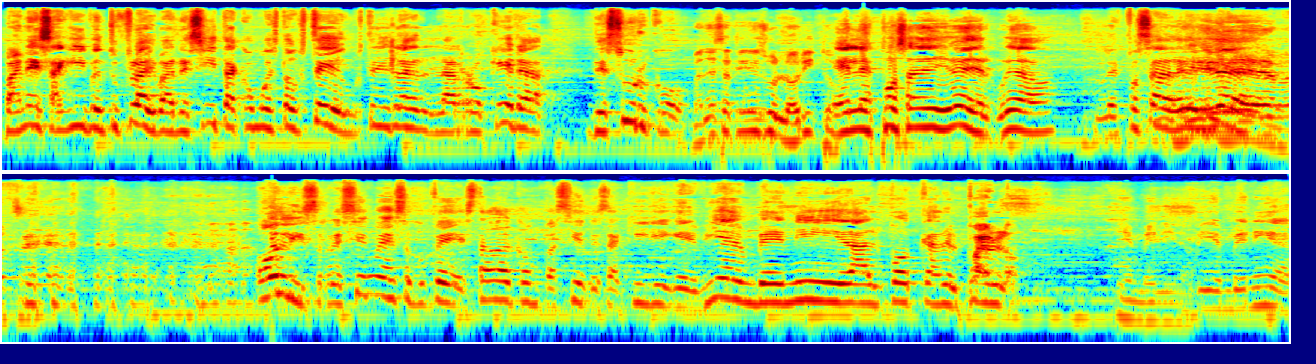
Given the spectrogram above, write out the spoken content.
Vanessa Given to Fly, Vanesita, ¿cómo está usted? Usted es la, la rockera de Surco, Vanessa tiene su lorito. Es la esposa de Eddie Vedder, cuidado. la esposa de David Vedder. Olis, recién me desocupé, estaba con pacientes, aquí llegué. Bienvenida al podcast del pueblo. Bienvenida. Bienvenida.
